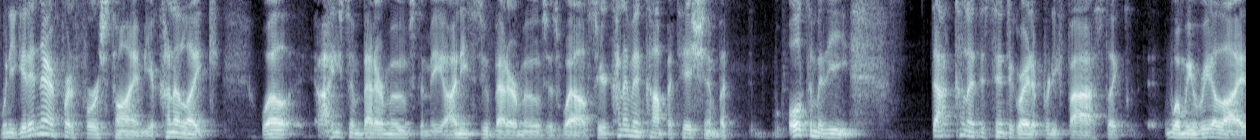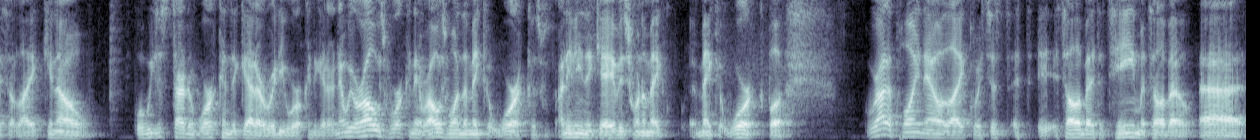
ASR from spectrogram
when you get in there for the first time, you're kind of like, well, oh, he's doing better moves than me. I need to do better moves as well. So you're kind of in competition. But ultimately, that kind of disintegrated pretty fast. Like when we realized that, like, you know, well, we just started working together, really working together. Now we were always working there. We always wanted to make it work because anything they gave us, want to make make it work. But we're at a point now, like, where it's just it, it's all about the team. It's all about uh,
